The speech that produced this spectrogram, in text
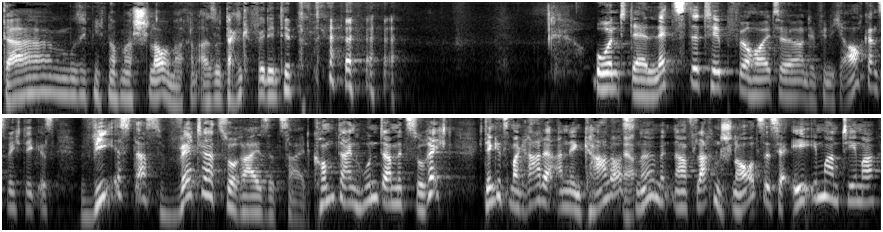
da muss ich mich nochmal schlau machen. Also danke für den Tipp. Und der letzte Tipp für heute, und den finde ich auch ganz wichtig, ist, wie ist das Wetter zur Reisezeit? Kommt dein Hund damit zurecht? Ich denke jetzt mal gerade an den Carlos, ja. ne, mit einer flachen Schnauze, ist ja eh immer ein Thema,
